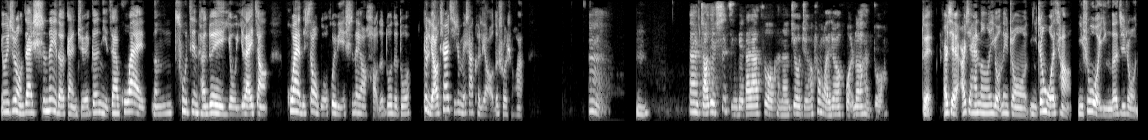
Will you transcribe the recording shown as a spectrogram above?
因为这种在室内的感觉，跟你在户外能促进团队友谊来讲，户外的效果会比室内要好得多得多。就聊天其实没啥可聊的，说实话。嗯嗯，但是找点事情给大家做，可能就整个氛围就火热很多。对，而且而且还能有那种你争我抢、你输我赢的这种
